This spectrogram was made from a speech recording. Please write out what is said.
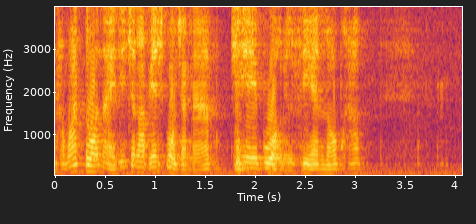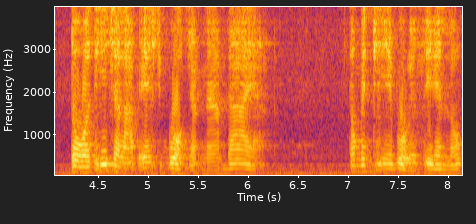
ถามว่าตัวไหนที่จะรับ H บวกจากน้ำ K บวกหรือ Cn ลบครับ ตัวที่จะรับ H บวกจากน้ำได้อะต้องเป็น K บวกหรือ Cn ลบ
